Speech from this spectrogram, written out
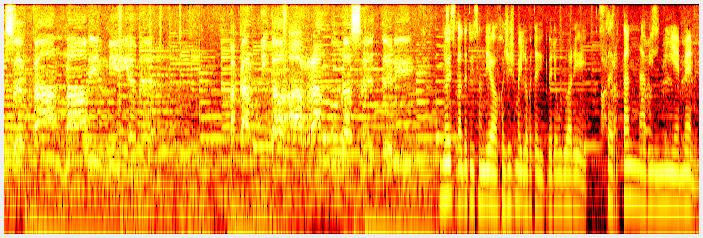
Zertan nabil ni hemen. Bakartita arranguraz beterik Noiz galdetu izan dio Jose Ismail Lopetegik bere buruari zertan nabil ni hemen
